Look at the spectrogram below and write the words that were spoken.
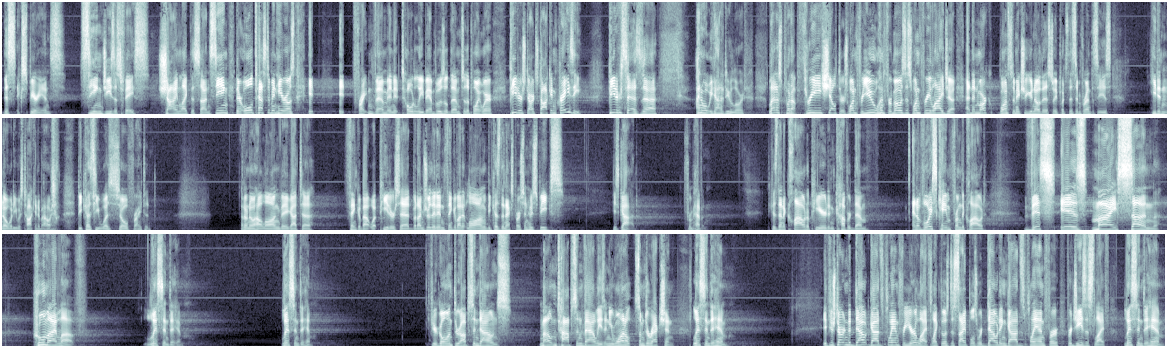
This experience, seeing Jesus' face shine like the sun, seeing their Old Testament heroes, it, it frightened them and it totally bamboozled them to the point where Peter starts talking crazy. Peter says, uh, I know what we got to do, Lord. Let us put up three shelters one for you, one for Moses, one for Elijah. And then Mark wants to make sure you know this, so he puts this in parentheses. He didn't know what he was talking about because he was so frightened. I don't know how long they got to think about what Peter said, but I'm sure they didn't think about it long because the next person who speaks is God from heaven. Because then a cloud appeared and covered them, and a voice came from the cloud this is my son, whom I love. Listen to him. Listen to him. You're going through ups and downs, mountaintops and valleys, and you want some direction, listen to him. If you're starting to doubt God's plan for your life, like those disciples were doubting God's plan for, for Jesus' life, listen to him.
